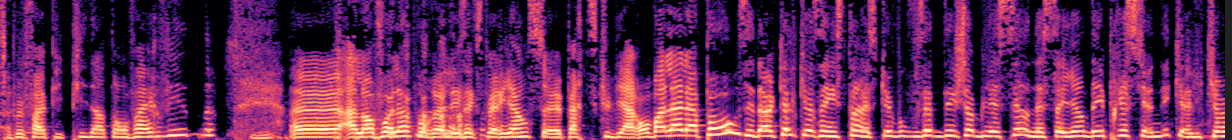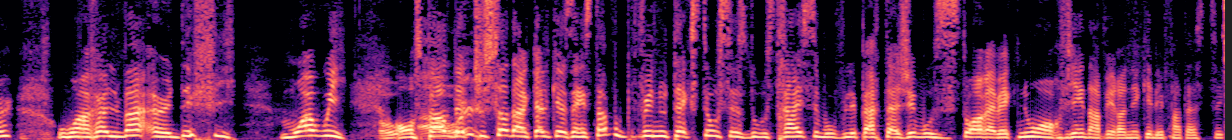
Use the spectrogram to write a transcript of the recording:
tu peux faire pipi dans ton verre vide. Euh, alors voilà pour euh, les expériences euh, particulières. On va aller à la pause et dans quelques instants, est-ce que vous vous êtes déjà blessé en essayant d'impressionner quelqu'un ou en relevant un défi? Moi, oui. On se parle Ah de oui? tout ça dans quelques instants. Vous pouvez nous texter au 6 12 13 si vous voulez partager vos histoires avec nous. On revient dans Véronique et les Fantastiques.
